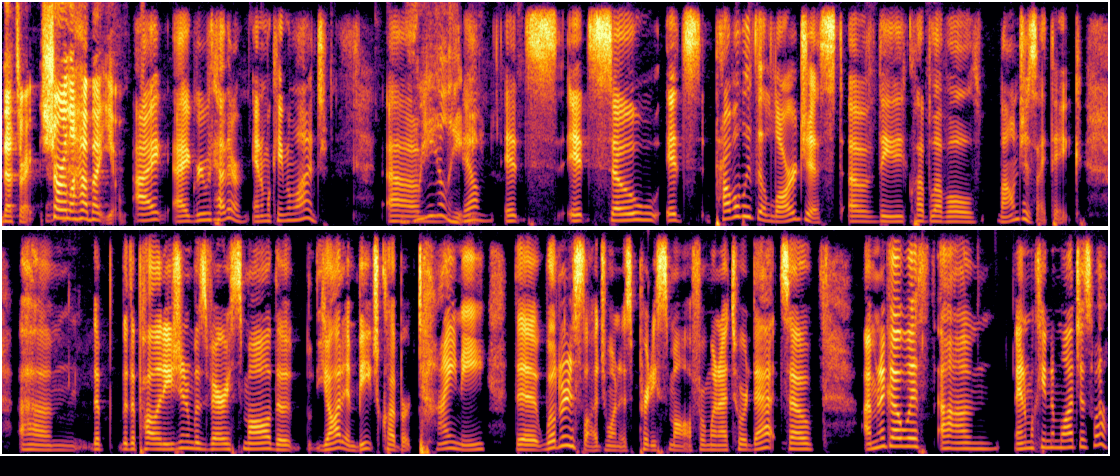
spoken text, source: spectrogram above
that's right. Charla, how about you? I I agree with Heather. Animal Kingdom Lodge. Um, really? Yeah. It's it's so it's probably the largest of the club level lounges. I think. Um, the the Polynesian was very small. The Yacht and Beach Club are tiny. The Wilderness Lodge one is pretty small from when I toured that. So I'm gonna go with um, Animal Kingdom Lodge as well.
